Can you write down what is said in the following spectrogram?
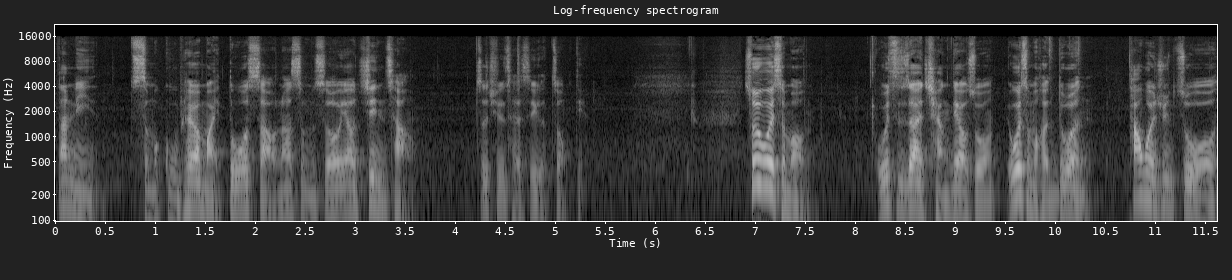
那你。什么股票要买多少？那什么时候要进场？这其实才是一个重点。所以为什么我一直在强调说，为什么很多人他会去做？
